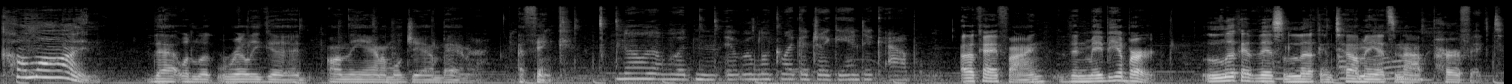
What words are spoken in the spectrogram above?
come on. That would look really good on the Animal Jam banner. I think. No, it wouldn't. It would look like a gigantic apple. Okay, fine. Then maybe a bird. Look at this look and tell Oh, me it's not oh, perfect.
